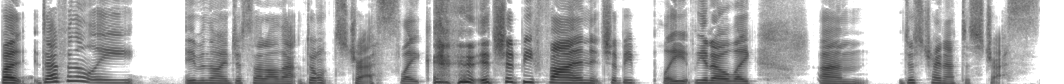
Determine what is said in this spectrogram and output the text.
But definitely, even though I just said all that, don't stress. Like, it should be fun. It should be play, you know, like, um, just try not to stress.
